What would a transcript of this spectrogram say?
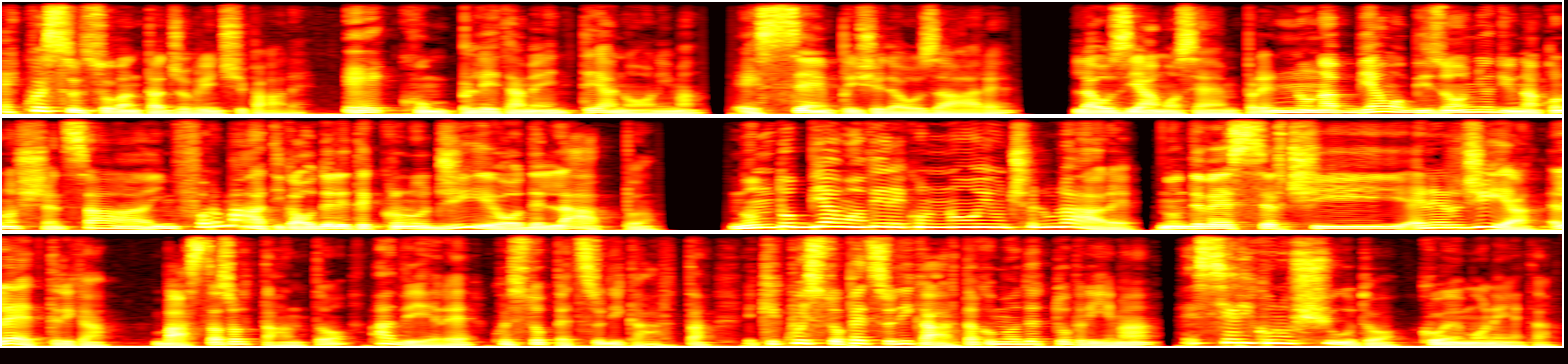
E questo è il suo vantaggio principale. È completamente anonima, è semplice da usare, la usiamo sempre, non abbiamo bisogno di una conoscenza informatica o delle tecnologie o dell'app. Non dobbiamo avere con noi un cellulare, non deve esserci energia elettrica. Basta soltanto avere questo pezzo di carta e che questo pezzo di carta, come ho detto prima, sia riconosciuto come moneta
